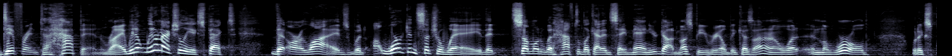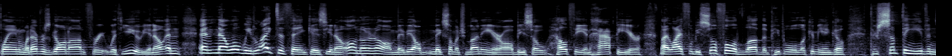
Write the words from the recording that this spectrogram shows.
different to happen, right? We don't we don't actually expect that our lives would work in such a way that someone would have to look at it and say, "Man, your God must be real," because I don't know what in the world would explain whatever's going on for, with you, you know? And, and now what we like to think is, you know, oh, no, no, no, maybe I'll make so much money or I'll be so healthy and happy or my life will be so full of love that people will look at me and go, there's something even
